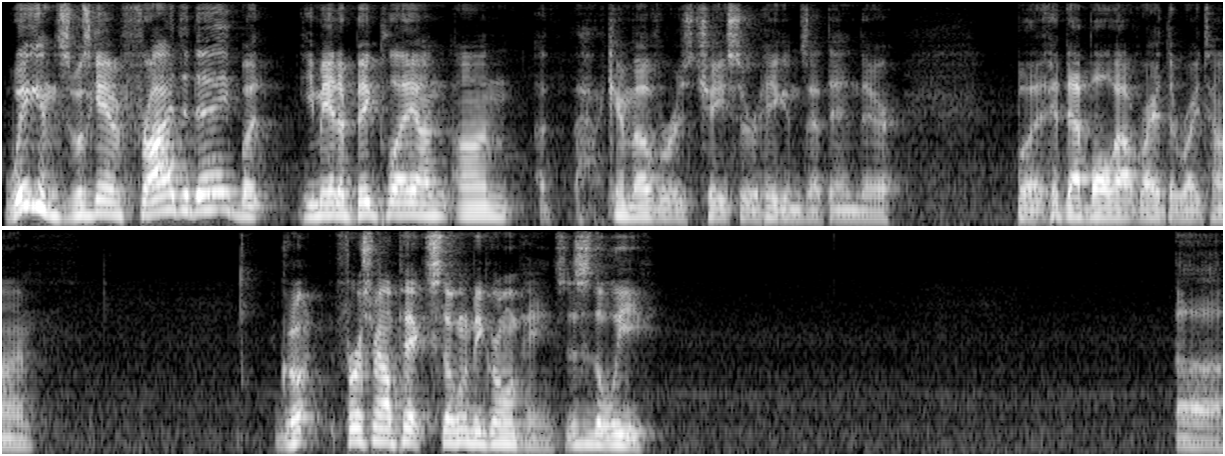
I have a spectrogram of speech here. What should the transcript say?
Wiggins was getting fried today, but he made a big play on on I can't remember his Chase or Higgins at the end there, but hit that ball out right at the right time. First round pick, still going to be growing pains. This is the league. uh,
